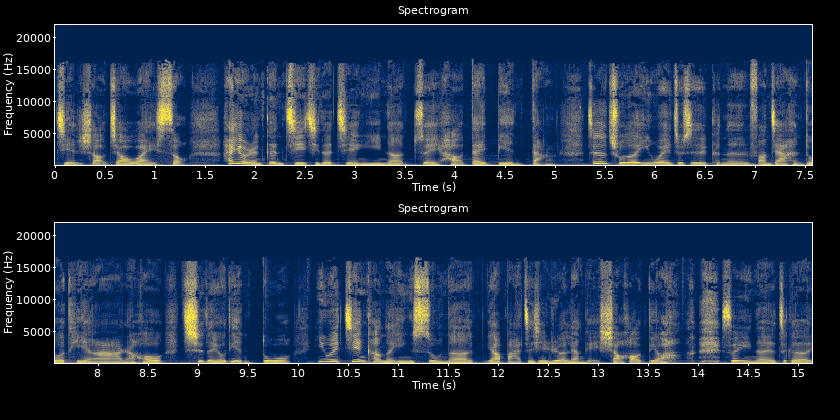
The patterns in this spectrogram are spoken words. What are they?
减少叫外送。还有人更积极的建议呢，最好带便当。这个除了因为就是可能放假很多天啊，然后吃的有点多，因为健康的因素呢，要把这些热量给消耗掉。所以呢，这个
